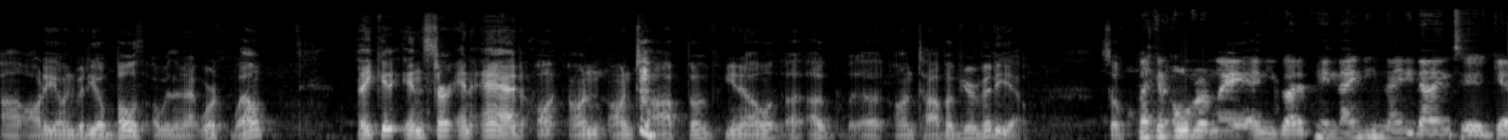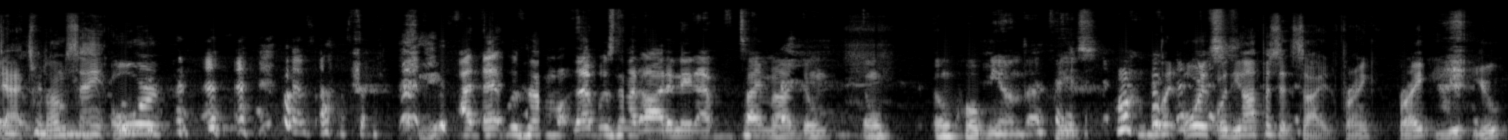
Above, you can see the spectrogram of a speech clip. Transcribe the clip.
audio and video both over the network. Well, they could insert an ad on on, on top of, you know, uh, uh, uh, on top of your video. So Like an overlay, and you got to pay nineteen ninety nine to get. that's what I'm saying. Or That's awesome. I, that was not that was not audit at the time. Uh, don't don't don't quote me on that, please. but or, or the opposite side, Frank, right? You you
